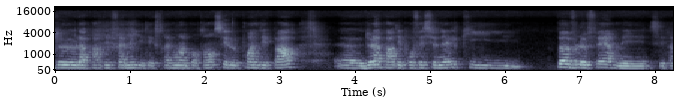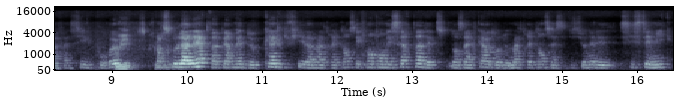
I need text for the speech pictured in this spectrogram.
de la part des familles est extrêmement importante. C'est le point de départ euh, de la part des professionnels qui peuvent le faire, mais c'est pas facile pour eux. Parce que l'alerte va permettre de qualifier la maltraitance. Et quand on est certain d'être dans un cadre de maltraitance institutionnelle et systémique,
